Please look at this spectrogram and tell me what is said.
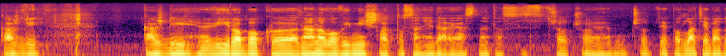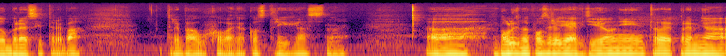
každý každý výrobok e, na novo vymýšľať, to sa nedá, jasné. To, čo, čo, je, čo je podľa teba dobré, si treba, treba uchovať ako strih, jasné. Uh, boli sme pozrieť aj v dielni, to je pre mňa e,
